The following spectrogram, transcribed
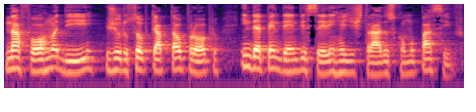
na forma de juros sobre capital próprio, independente de serem registrados como passivo.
